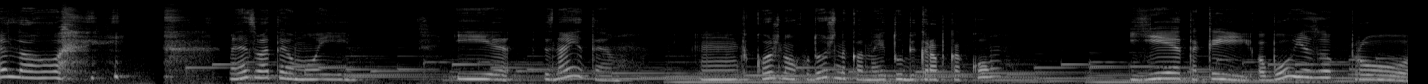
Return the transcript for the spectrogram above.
Hello! Мене звати Омої. І знаєте, в кожного художника на youtube.com є такий обов'язок, про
